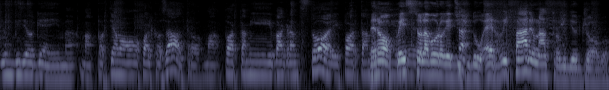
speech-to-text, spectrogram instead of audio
di un videogame, ma portiamo qualcos'altro. Ma portami Vagrant Story, portami... Però questo lavoro che Cioè- dici tu è rifare un altro videogioco.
